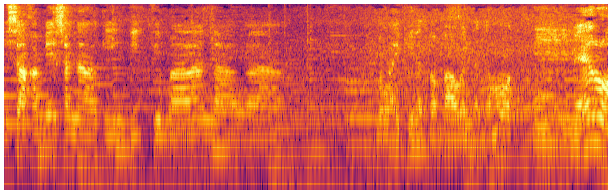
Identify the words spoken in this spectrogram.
isa kami sa naging biktima ng ah, mga ipinagbabawal na gamot. Hmm. Pero,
